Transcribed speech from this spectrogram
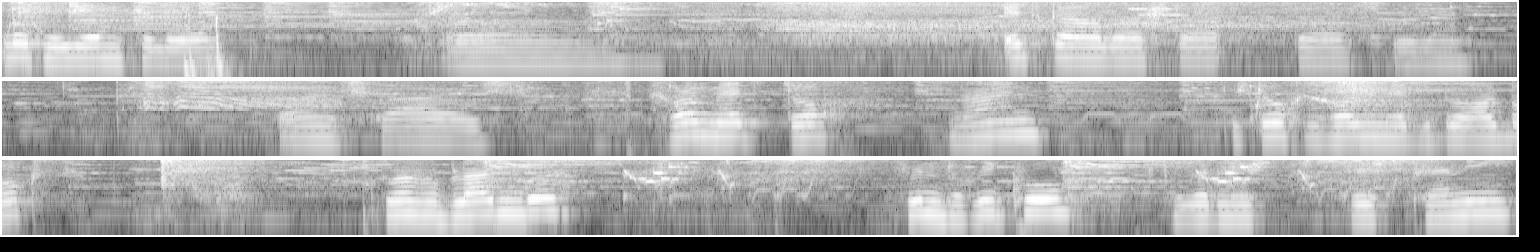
Okay, wir haben verloren. Äh, Edgar war Star Starspieler. Schon scheiß. Ich hol mir jetzt doch. Nein. Ich doch, ich hol mir die Brawlbox. Zwei verbleibende. Fünf Rico. Ich habe nicht sechs Penny.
